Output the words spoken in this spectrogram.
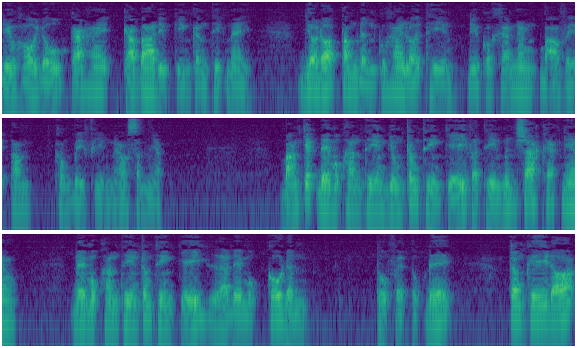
đều hội đủ cả hai cả ba điều kiện cần thiết này Do đó tâm định của hai loại thiền đều có khả năng bảo vệ tâm, không bị phiền não xâm nhập. Bản chất đề mục hành thiền dùng trong thiền chỉ và thiền minh sát khác nhau. Đề mục hành thiền trong thiền chỉ là đề mục cố định, thuộc về tục đế. Trong khi đó,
